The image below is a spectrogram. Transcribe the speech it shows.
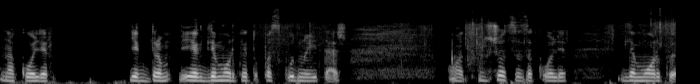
на колір. Як для, як для моркви, то паскудної теж. От, ну Що це за колір для моркви?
